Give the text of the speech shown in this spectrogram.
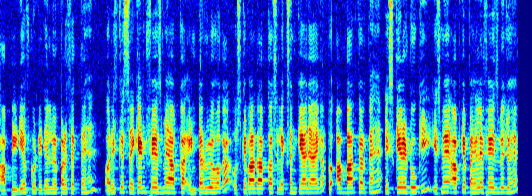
आप पीडीएफ को डिटेल में पढ़ सकते हैं। और इसके सेकेंड फ़ेज़ में आपका इंटरव्यू होगा, उसके बाद आपका सिलेक्शन किया जाएगा। तो अब बात करते हैं स्केल टू की। इसमें आपके पहले फ़ेज़ में जो है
